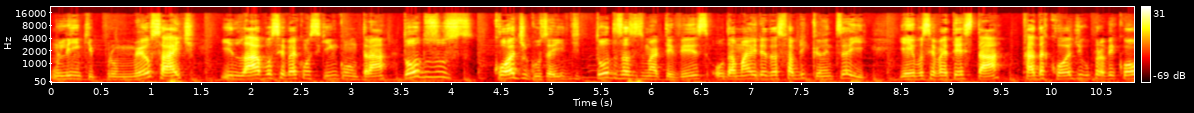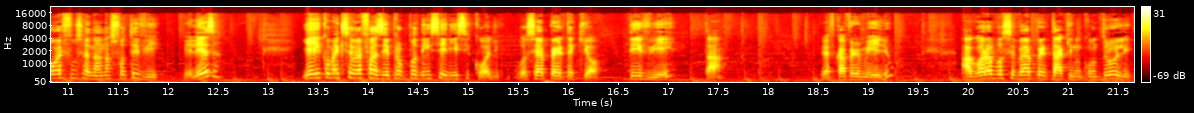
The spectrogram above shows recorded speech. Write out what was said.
um link para o meu site e lá você vai conseguir encontrar todos os códigos aí de todas as Smart TVs ou da maioria das fabricantes aí. E aí você vai testar cada código para ver qual vai funcionar na sua TV, beleza? E aí como é que você vai fazer para poder inserir esse código? Você aperta aqui, ó, TV, tá? Vai ficar vermelho. Agora você vai apertar aqui no controle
